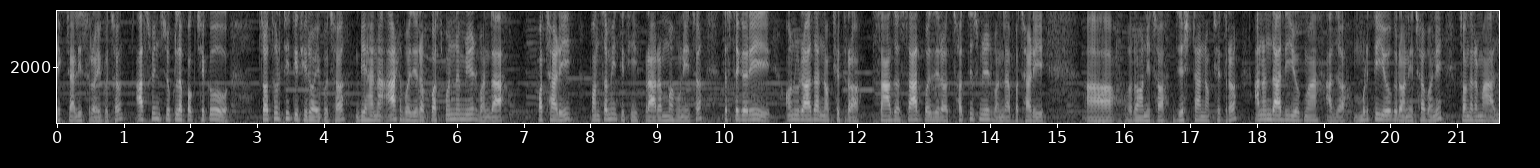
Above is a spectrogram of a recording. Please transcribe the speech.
एकचालिस रहेको छ। आश्विन शुक्ल पक्षको चतुर्थी तिथि रहेको छ। बिहान आठ बजेर पचपन्न मिनटभन्दा पछाडि पञ्चमी तिथि प्रारम्भ हुनेछ। त्यस्तै गरी अनुराधा नक्षत्र साँझ सात बजेर छत्तिस मिनटभन्दा पछाडि रहनेछ ज्येष्ठा नक्षत्र। आनन्दादि योगमा आज मृत्यु योग रहनेछ भने चन्द्रमा आज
